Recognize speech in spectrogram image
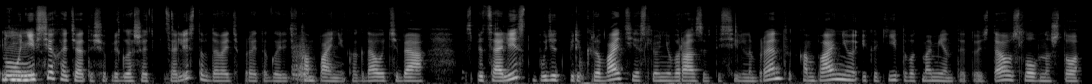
Ну, И- не все хотят еще приглашать специалистов, давайте про это говорить в компании, когда у тебя специалист будет перекрывать, если у него развитый сильный бренд, компанию и какие-то вот моменты. То есть, да, условно, что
